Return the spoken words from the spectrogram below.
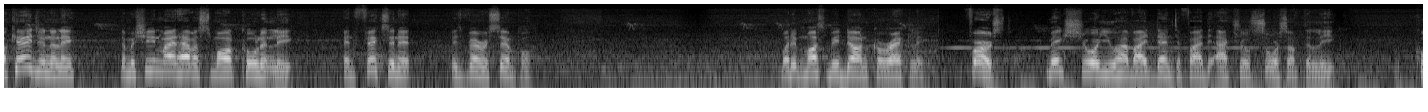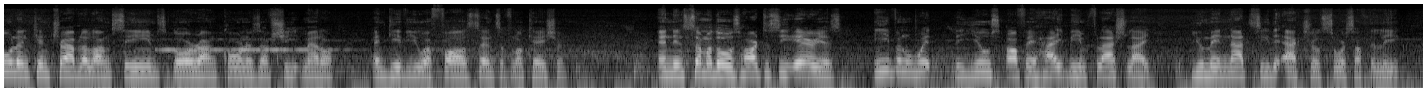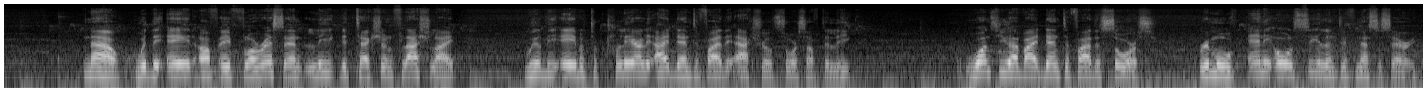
Occasionally, the machine might have a small coolant leak, and fixing it is very simple. But it must be done correctly. First, make sure you have identified the actual source of the leak. Coolant can travel along seams, go around corners of sheet metal, and give you a false sense of location. And in some of those hard to see areas, even with the use of a high beam flashlight, you may not see the actual source of the leak. Now, with the aid of a fluorescent leak detection flashlight, we'll be able to clearly identify the actual source of the leak. Once you have identified the source, remove any old sealant if necessary.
